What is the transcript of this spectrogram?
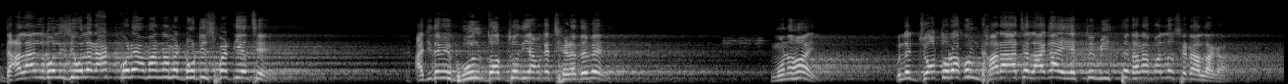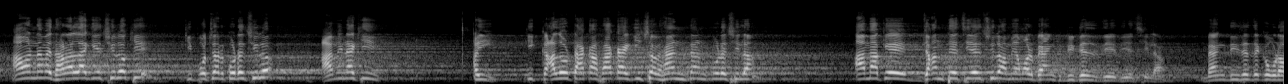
দালাল বলেছি বলে রাগ করে আমার নামে নোটিশ পাঠিয়েছে। আর যদি আমি ভুল তথ্য দিয়ে আমাকে ছেড়ে দেবে? মনে হয়? বলে যত রকম ধারা আছে লাগায়, একটু মিথ্যে ধারা পারল সেটা লাগা। আমার নামে ধারা লাগিয়েছিল কি? কি প্রচার করেছিল? আমি নাকি ওই কি কালো টাকা ফাঁকায় কি সব হ্যান ত্যান করেছিলাম? আমাকে জানতে চেয়েছিল, আমি আমার ব্যাংক ডিটেলস দিয়ে দিয়েছিলাম। ব্যাংক ডিটেলস থেকে ওরা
